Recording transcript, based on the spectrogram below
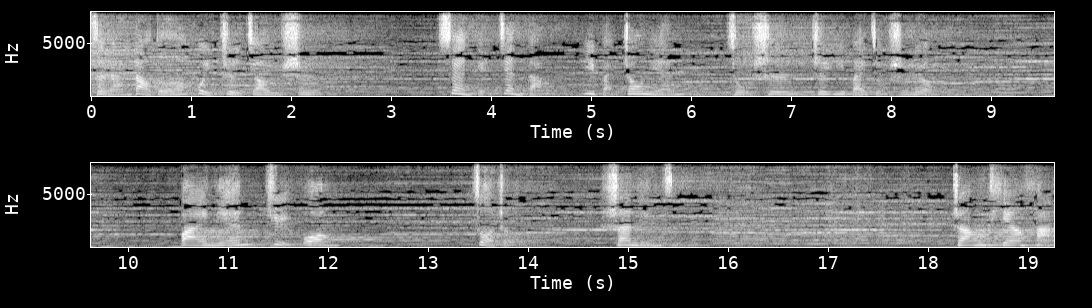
自然道德绘制教育诗，献给建党一百周年祖师之一百九十六。百年聚光，作者山林子。张天汉，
